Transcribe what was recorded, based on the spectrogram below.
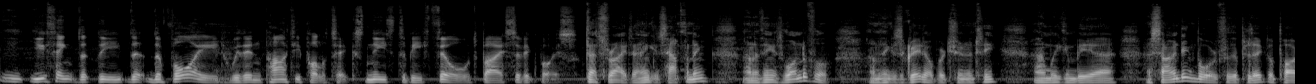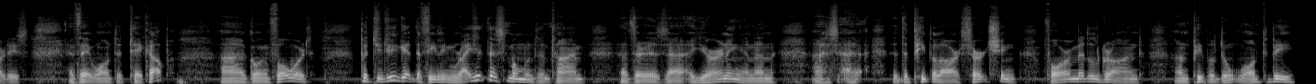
you think that the, the, the, void within party politics needs to be filled by a civic voice? That's right. I think it's happening, and I think it's wonderful. And I think it's a great opportunity, and we can be a, a sounding board for the political parties if they want to take up uh, going forward. But you do get the feeling right at this moment in time that there is a, a yearning and an, a, a, that the people are searching for a middle ground and people don't want to be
